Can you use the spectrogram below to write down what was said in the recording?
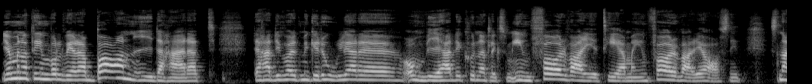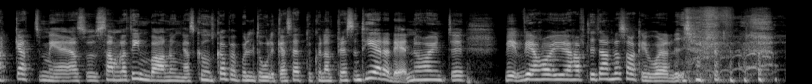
jag att involvera barn i det här. Att det hade ju varit mycket roligare om vi hade kunnat liksom inför varje tema, inför varje avsnitt snackat med, alltså samlat in barn och ungas kunskaper på lite olika sätt och kunnat presentera det. Nu har ju inte, vi, vi har ju haft lite andra saker i våra liv.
